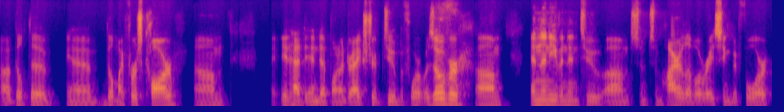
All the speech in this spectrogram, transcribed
Uh, built the uh, built my first car. Um, it had to end up on a drag strip too before it was over um, and then even into um, some, some higher level racing before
